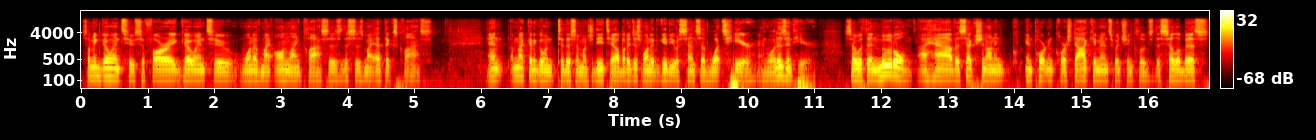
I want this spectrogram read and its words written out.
So let me go into Safari, go into one of my online classes. This is my ethics class. And I'm not going to go into this in much detail, but I just wanted to give you a sense of what's here and what isn't here. So within Moodle, I have a section on important course documents, which includes the syllabus,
